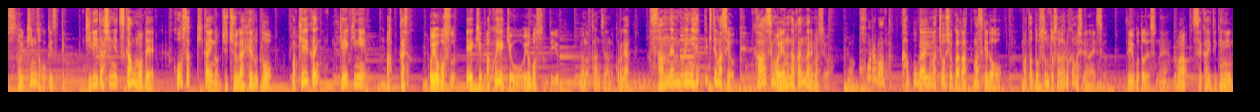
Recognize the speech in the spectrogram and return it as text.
そういう金属を削って切り出しに使うので工作機械の受注が減ると、まあ、景気景気に悪化及ぼす影響悪影響を及ぼすっていうような感じなんでこれが3年ぶりに減ってきてますよ。為替も円高になりますよ。これは株が今調子よく上がってますけどまたドスンと下がるかもしれないですよ。っていうことですね。まあ、世界的に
